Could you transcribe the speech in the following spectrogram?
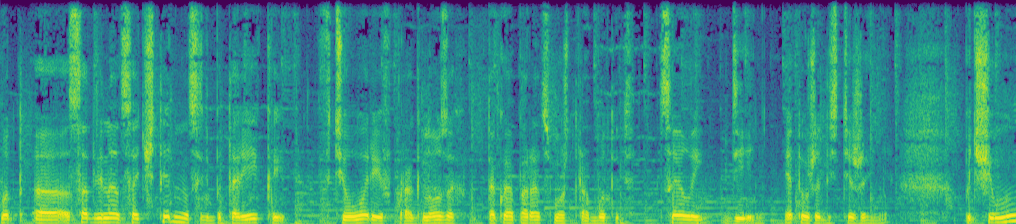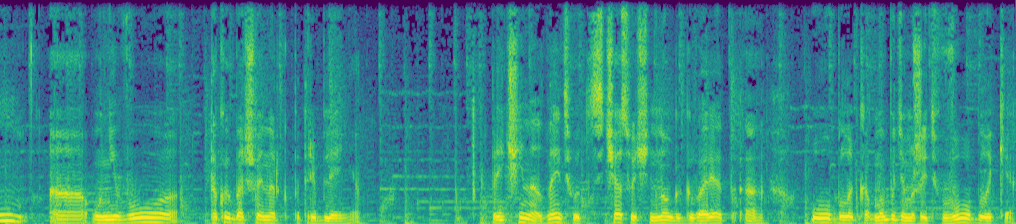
Вот э, с А12, А14 батарейкой в теории, в прогнозах такой аппарат сможет работать целый день. Это уже достижение. Почему э, у него такое большое энергопотребление? Причина, знаете, вот сейчас очень много говорят о облако, мы будем жить в облаке.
